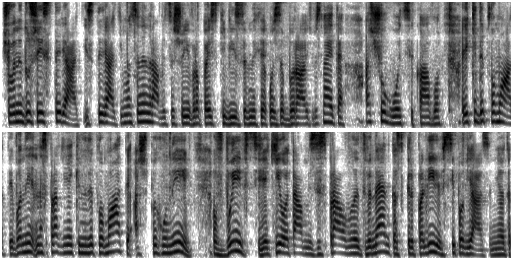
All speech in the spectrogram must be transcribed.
Що вони дуже істерять, істерять. Йому це не нравиться, що європейські візи в них якось забирають. Ви знаєте, а чого цікаво? Які дипломати? Вони насправді які не дипломати, а шпигуни, вбивці, які отам зі справами Литвиненка, Скрипалів, всі пов'язані. От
